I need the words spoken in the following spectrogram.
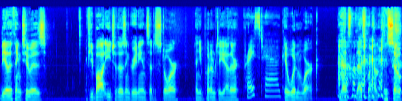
the other thing too is if you bought each of those ingredients at a store and you put them together, Price tag. it wouldn't work. That's that's what I'm, so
